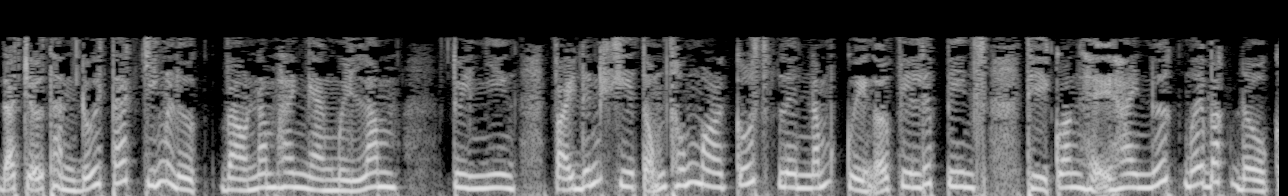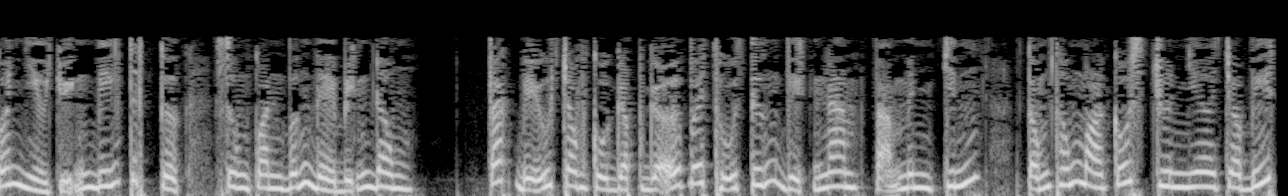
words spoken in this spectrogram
đã trở thành đối tác chiến lược vào năm 2015, Tuy nhiên, phải đến khi Tổng thống Marcos lên nắm quyền ở Philippines thì quan hệ hai nước mới bắt đầu có nhiều chuyển biến tích cực xung quanh vấn đề Biển Đông. Phát biểu trong cuộc gặp gỡ với Thủ tướng Việt Nam Phạm Minh Chính, Tổng thống Marcos Jr. cho biết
